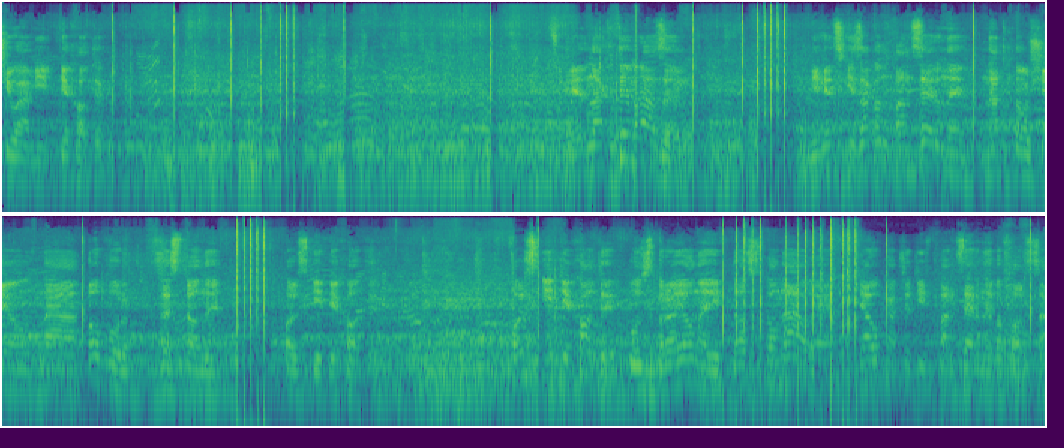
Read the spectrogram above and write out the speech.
siłami piechoty. Jednak tym razem niemiecki zagon pancerny natknął się na opór ze strony polskiej piechoty. Polskiej piechoty uzbrojonej w doskonałe działka przeciwpancerne Boforsa.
